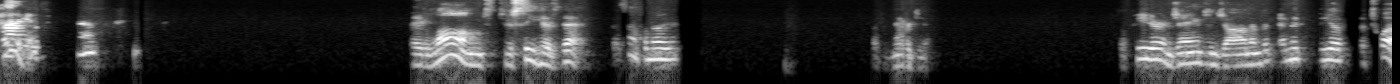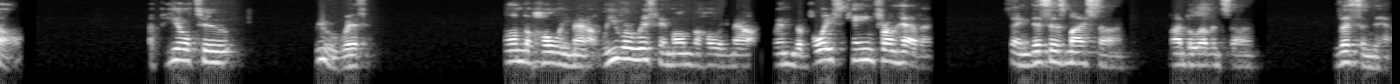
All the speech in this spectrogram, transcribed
heard him. They longed to see his day. That sound familiar? But they never did. So Peter and James and John and the, and the, the, the 12 appeal to, we were with him on the holy mount. We were with him on the holy mount when the voice came from heaven saying, This is my son, my beloved son. Listen to him.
